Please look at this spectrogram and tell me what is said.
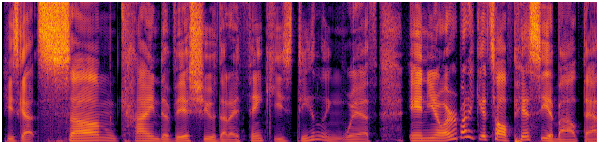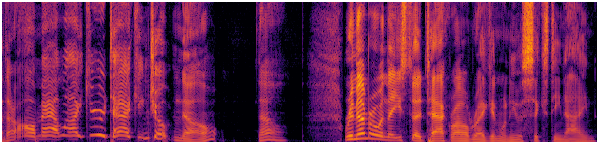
He's got some kind of issue that I think he's dealing with. And, you know, everybody gets all pissy about that. They're, oh, man, like you're attacking Joe. No, no. Remember when they used to attack Ronald Reagan when he was 69?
